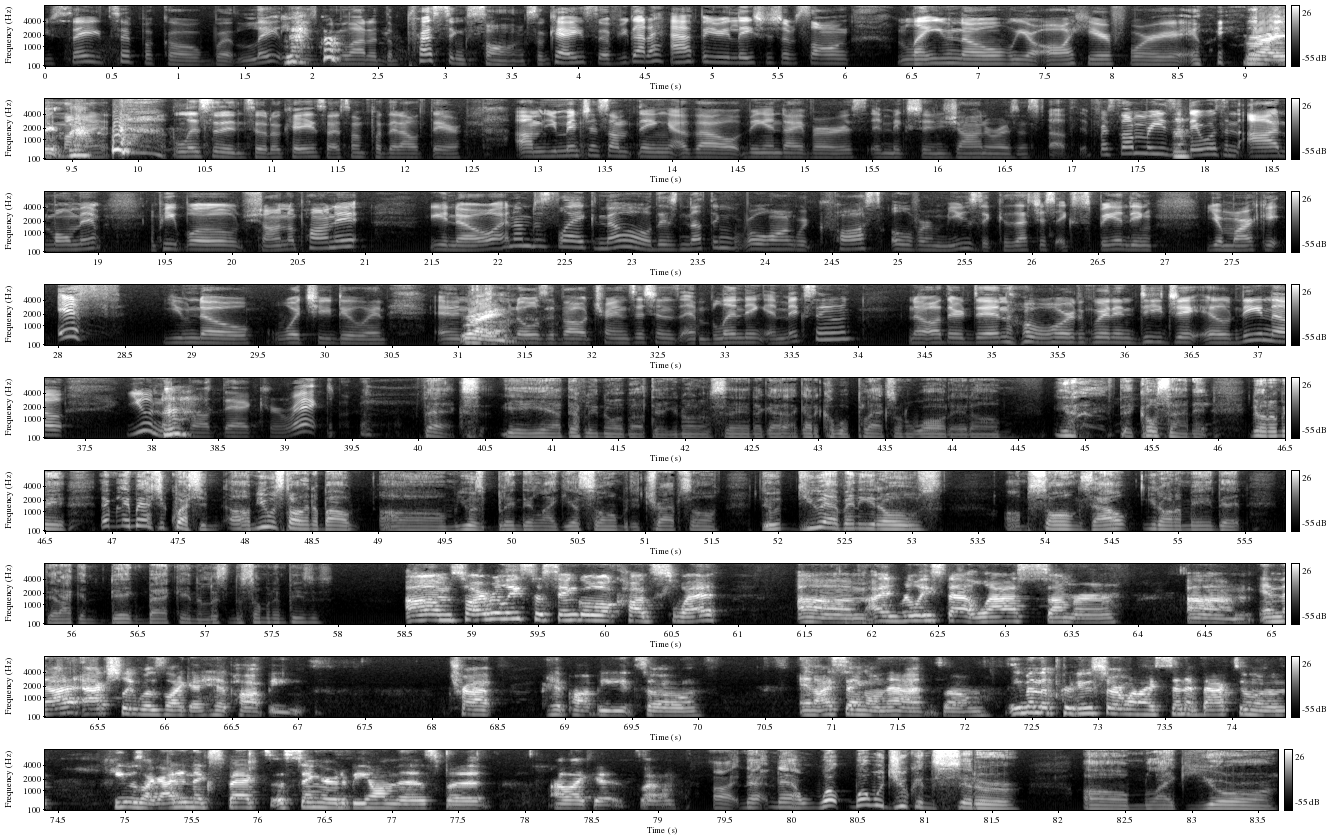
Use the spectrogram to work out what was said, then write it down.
You say typical, but lately it's been a lot of depressing songs. Okay, so if you got a happy relationship song, I'm letting you know we are all here for it, and we Right. don't mind listening to it. Okay, so I just want to put that out there. Um, you mentioned something about being diverse and mixing genres and stuff. For some reason, there was an odd moment when people shun upon it. You know, and I'm just like, no, there's nothing wrong with crossover music because that's just expanding your market if you know what you're doing and Right. who knows about transitions and blending and mixing no other than award-winning dj ill nino you know about that correct Facts. Yeah, yeah, I definitely know about that. You know what I'm saying? I got I got a couple of plaques on the wall that um you know that co-sign it. You know what I mean? Let, me- let me ask you a question. Um, you was talking about um you was blending like your song with the trap song. Do do you have any of those um songs out? You know what I mean? That that I can dig back in and listen to some of them pieces. Um, so I released a single called Sweat. Um, I released that last summer. Um, and that actually was like a hip hop beat, trap hip hop beat. So, and I sang on that. So even the producer, when I sent it back to him, he was like, I didn't expect a singer to be on this, but I like it. So, All right, now, now what what would you consider um like your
